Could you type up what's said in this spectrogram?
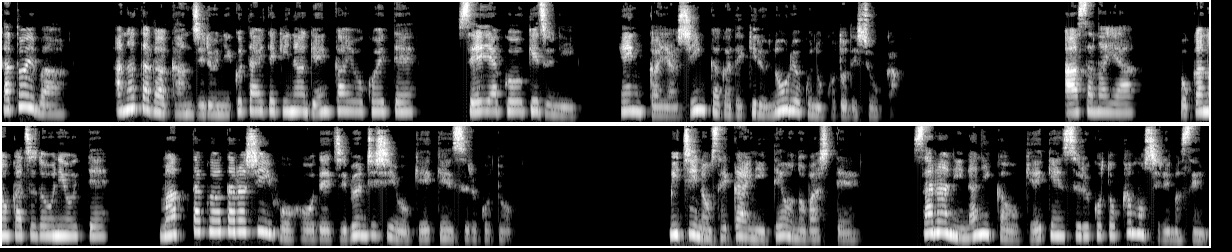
例えば、あなたが感じる肉体的な限界を超えて制約を受けずに変化や進化ができる能力のことでしょうか？アーサナや他の活動において全く新しい方法で自分自身を経験すること。未知の世界に手を伸ばしてさらに何かを経験することかもしれません。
